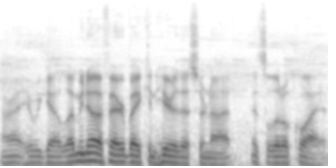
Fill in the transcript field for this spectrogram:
All right, here we go. Let me know if everybody can hear this or not. It's a little quiet.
